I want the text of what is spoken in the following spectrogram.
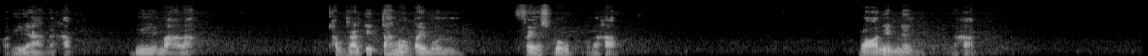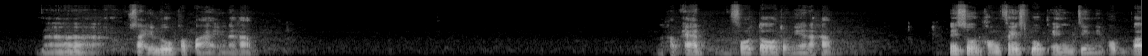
ขออนุญาตนะครับ นี่มาละทำการติดตั้งลงไปบน Facebook นะครับ รอนิดหนึ่งนะครับนะใส่รูปเข้าไปนะครับนะครับแอดโฟโต้ตรงนี้นะครับ ในส่วนของ Facebook เองจริงเนี่ยผมก็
